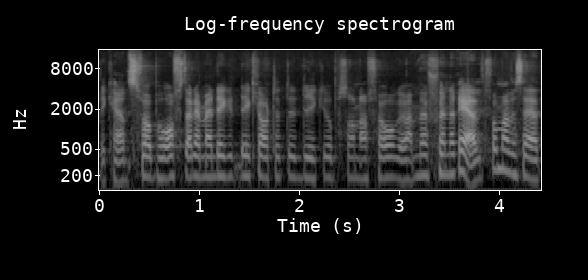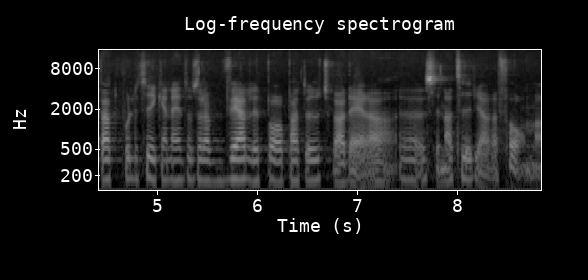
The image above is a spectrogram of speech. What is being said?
det kan jag inte svara på ofta, men det, det, är klart att det dyker upp sådana frågor. Men generellt får man väl säga att, att politiken är inte så väldigt bra på att utvärdera eh, sina tidigare reformer.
